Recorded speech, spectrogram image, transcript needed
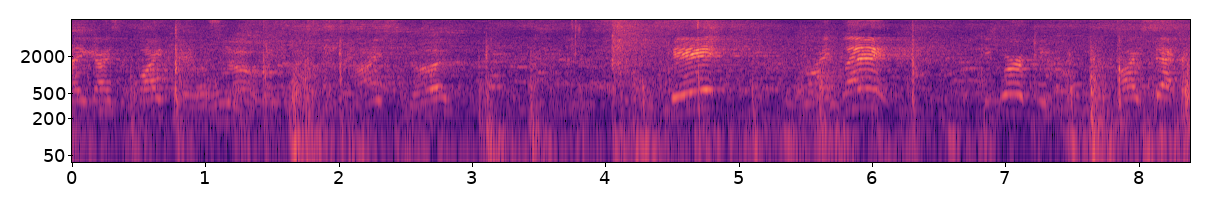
Allow you guys to fight there. Let's go. Nice. Good. Kick. Right leg. Keep working. Five seconds.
